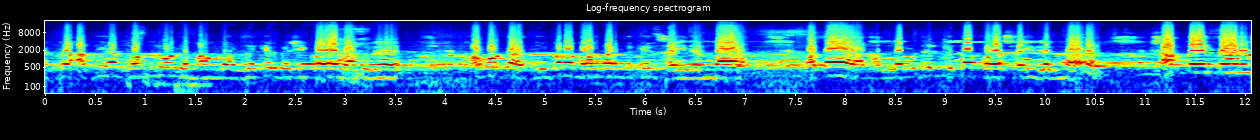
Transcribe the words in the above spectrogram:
একটা যন্ত্র মামলার জেকের বেশি করা লাগবে। খবরদার দুইবার মামলার জেকের চাইলেন না বাজার আল্লাহ ওদের কিতাব পড়া চাইলেন না। সাপ্তাহিক তালিম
